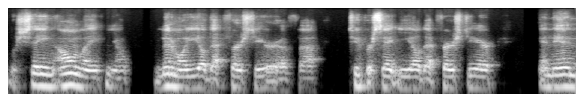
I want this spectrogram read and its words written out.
were seeing only, you know, minimal yield that first year of 2% yield that first year. And then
